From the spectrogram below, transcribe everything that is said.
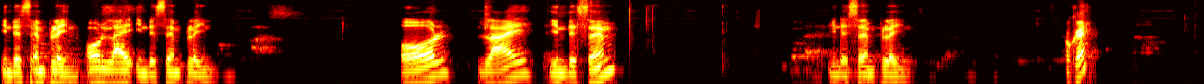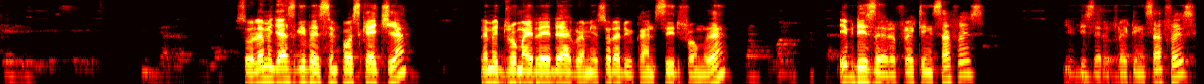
In the same plane. All lie in the same plane. All lie in the same in the same plane. Okay? So let me just give a simple sketch here. Let me draw my ray diagram here so that you can see it from there. If this is a reflecting surface, if this is a reflecting surface,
